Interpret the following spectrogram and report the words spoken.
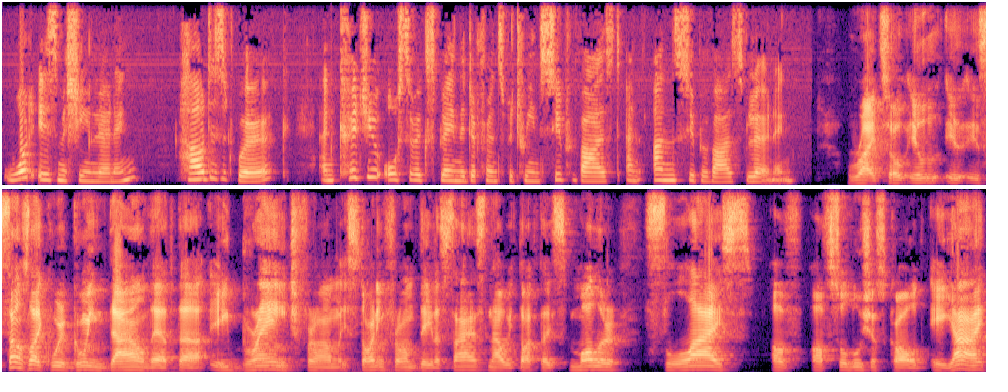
what is machine learning? How does it work? And could you also explain the difference between supervised and unsupervised learning? Right. So it, it, sounds like we're going down that uh, a branch from starting from data science. Now we talked a smaller slice of, of solutions called AI.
